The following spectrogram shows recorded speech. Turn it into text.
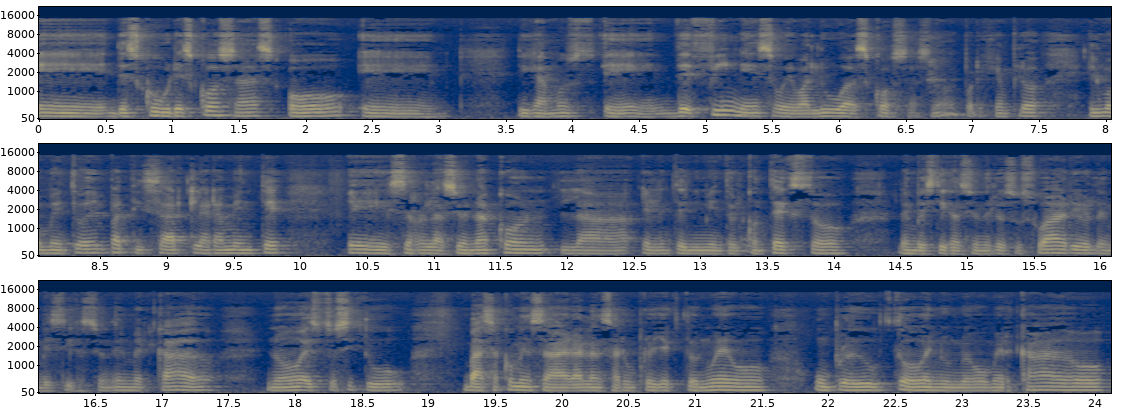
eh, descubres cosas o, digamos, defines o evalúas cosas. ¿no? Por ejemplo, el momento de empatizar claramente se relaciona con la, el entendimiento del contexto, la investigación de los usuarios, la investigación del mercado, ¿no? Esto si tú vas a comenzar a lanzar un proyecto nuevo, un producto en un nuevo mercado,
